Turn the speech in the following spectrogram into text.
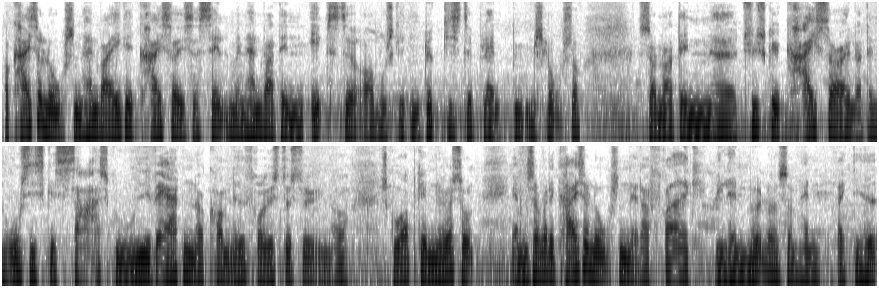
Og kejserlosen, han var ikke kejser i sig selv, men han var den ældste og måske den dygtigste blandt byens loser. Så når den øh, tyske kejser eller den russiske zar skulle ud i verden og kom ned fra Østersøen og skulle op gennem Øresund, jamen så var det kejserlosen, eller Frederik Wilhelm Møller, som han rigtig hed,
